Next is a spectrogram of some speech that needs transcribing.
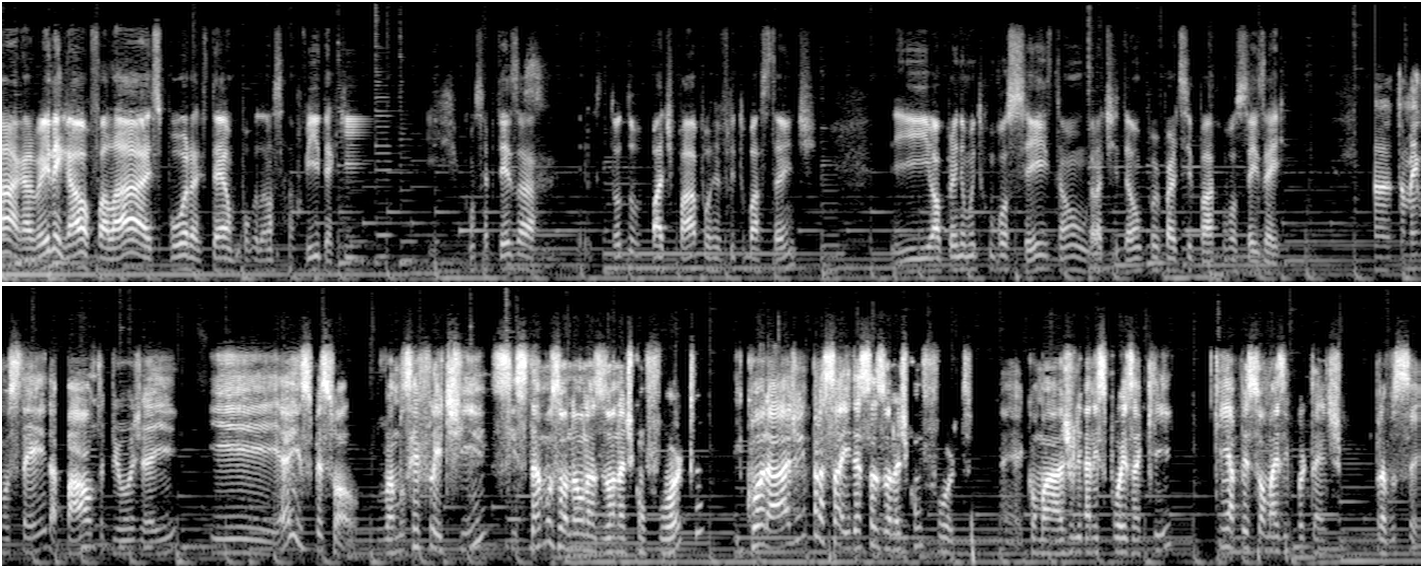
Ah, cara, bem legal falar, expor até um pouco da nossa vida aqui. E, com certeza, todo bate-papo eu reflito bastante. E eu aprendo muito com vocês, então gratidão por participar com vocês aí. Eu também gostei da pauta de hoje aí. E é isso, pessoal. Vamos refletir se estamos ou não na zona de conforto e coragem para sair dessa zona de conforto. É, como a Juliana expôs aqui, quem é a pessoa mais importante para você?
